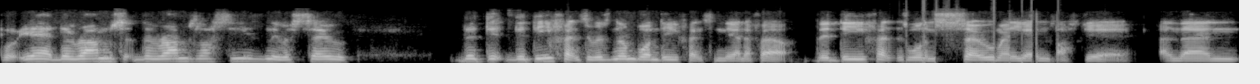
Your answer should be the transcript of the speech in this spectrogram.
but yeah, the Rams, the Rams last season, they were so the the defense. It was number one defense in the NFL. The defense won so many games last year, and then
